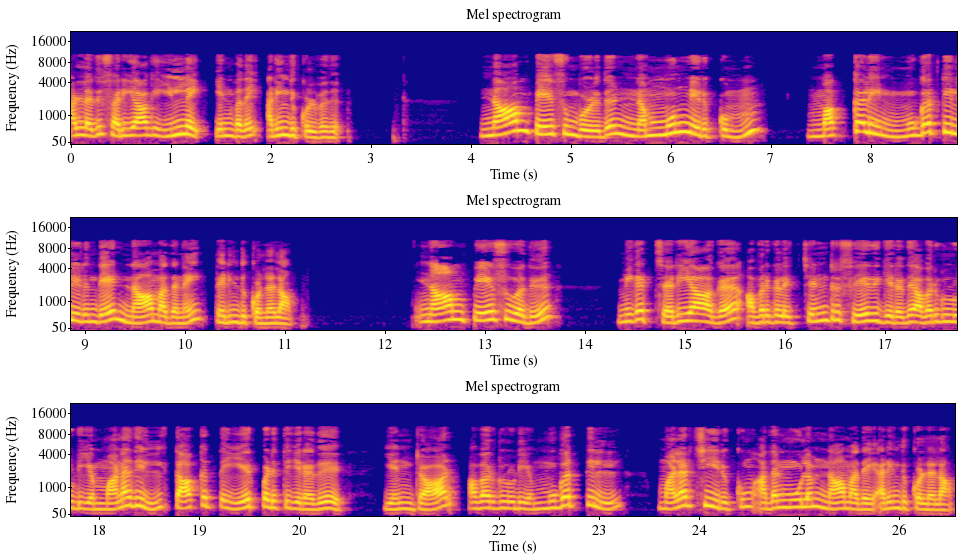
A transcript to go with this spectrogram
அல்லது சரியாக இல்லை என்பதை அறிந்து கொள்வது. நாம் பேசும் பொழுது நம்முன் இருக்கும் மக்களின் முகத்திலிருந்தே நாம் அதனை தெரிந்து கொள்ளலாம். நாம் பேசுவது மிகச் சரியாக அவர்களை சென்று சேருகிறது அவர்களுடைய மனதில் தாக்கத்தை ஏற்படுத்துகிறது என்றால் அவர்களுடைய முகத்தில் மலர்ச்சி இருக்கும் அதன் மூலம் நாம் அதை அறிந்து கொள்ளலாம்.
